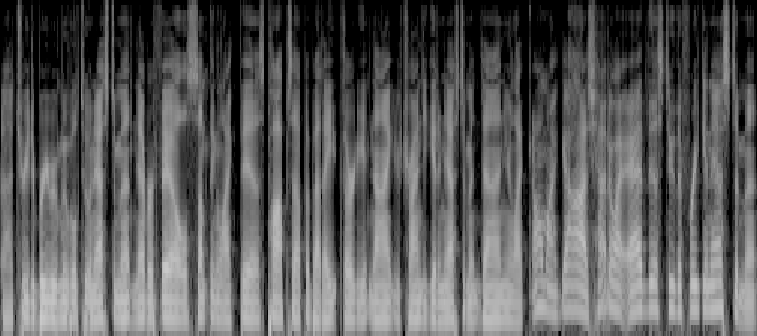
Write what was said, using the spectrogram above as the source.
uh, tree debris removal to an estimate. Never fails. Something like this pops up about 8:30 at night. You're trying to get an estimate done. You're like, "Oh my gosh, how do I add this to the freaking estimate?"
